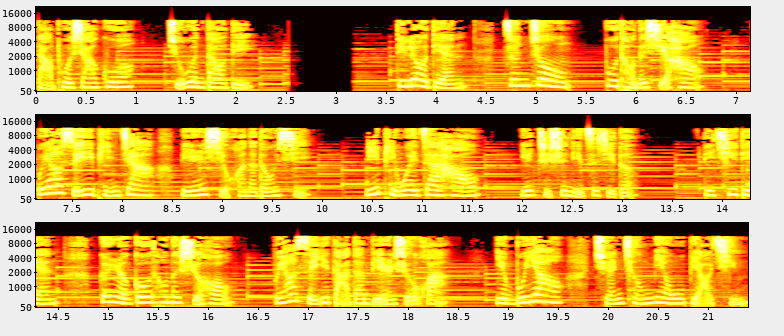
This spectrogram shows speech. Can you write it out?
打破砂锅去问到底。第六点，尊重不同的喜好，不要随意评价别人喜欢的东西，你品味再好。也只是你自己的。第七点，跟人沟通的时候，不要随意打断别人说话，也不要全程面无表情，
